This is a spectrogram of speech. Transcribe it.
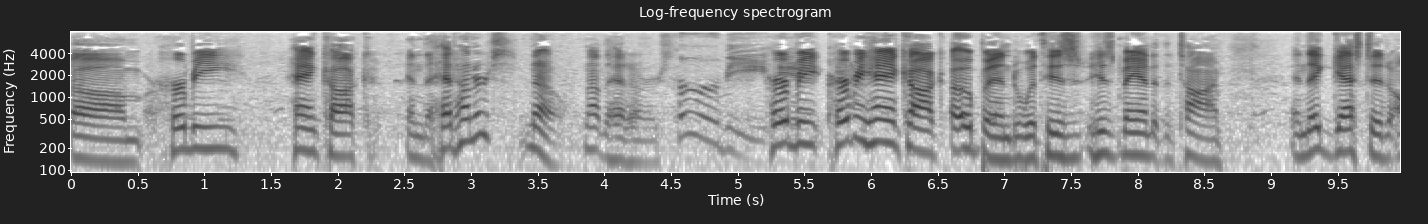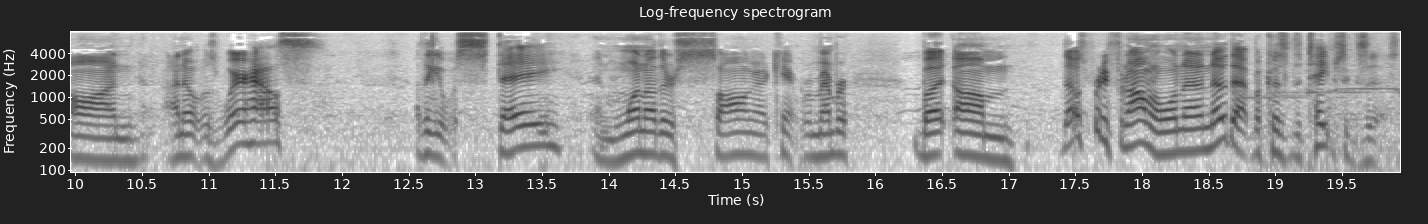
um, Herbie Hancock and the Headhunters. No, not the Headhunters. Herbie. Herbie Herbie Hancock opened with his his band at the time, and they guested on I know it was Warehouse, I think it was Stay, and one other song I can't remember, but um, that was pretty phenomenal, and I know that because the tapes exist.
